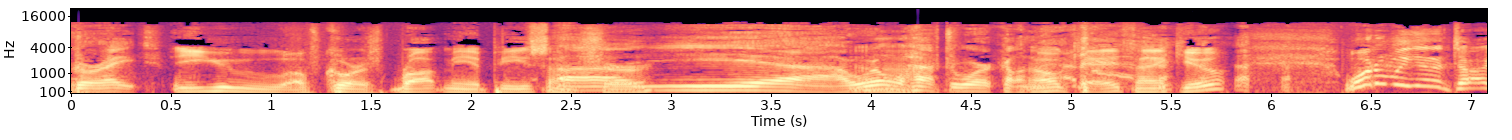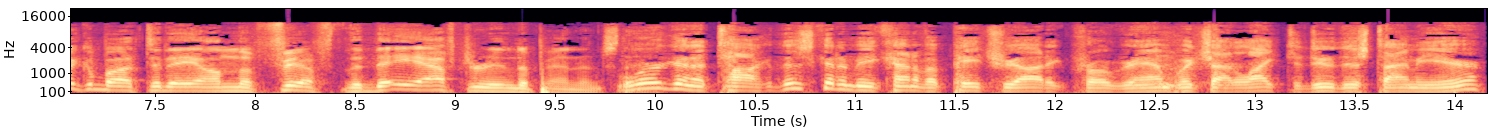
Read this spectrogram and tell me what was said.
great. You, of course, brought me a piece, I'm Uh, sure. Yeah, we'll have to work on that. Okay, thank you. What are we going to talk about today on the 5th, the day after Independence Day? We're going to talk. This is going to be kind of a patriotic program, which I like to do this time of year.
